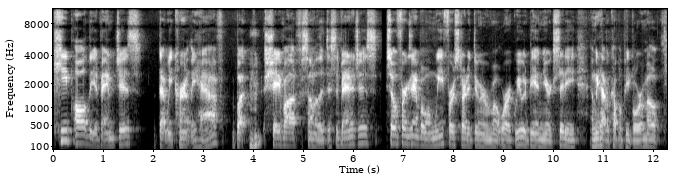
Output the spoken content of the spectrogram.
keep all the advantages that we currently have but mm-hmm. shave off some of the disadvantages. So, for example, when we first started doing remote work, we would be in New York City and we'd have a couple people remote.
